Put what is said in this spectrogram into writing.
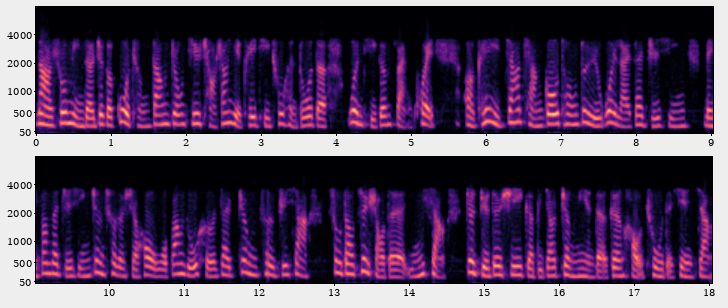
那说明的这个过程当中，其实厂商也可以提出很多的问题跟反馈，呃，可以加强沟通。对于未来在执行美方在执行政策的时候，我方如何在政策之下受到最少的影响，这绝对是一个比较正面的跟。好处的现象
